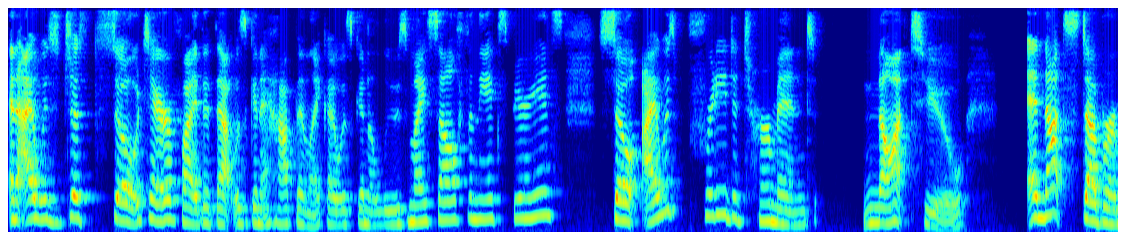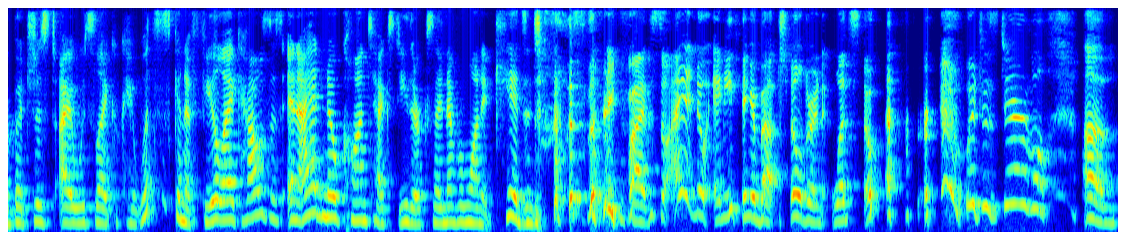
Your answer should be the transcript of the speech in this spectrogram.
And I was just so terrified that that was going to happen like I was going to lose myself in the experience. So I was pretty determined not to and not stubborn, but just I was like, okay, what's this gonna feel like? How's this? And I had no context either because I never wanted kids until I was 35, so I didn't know anything about children whatsoever, which is terrible. Um,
